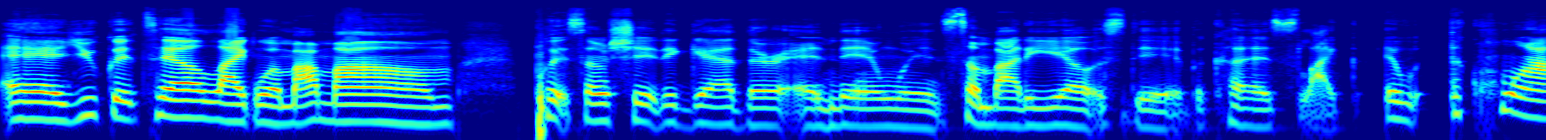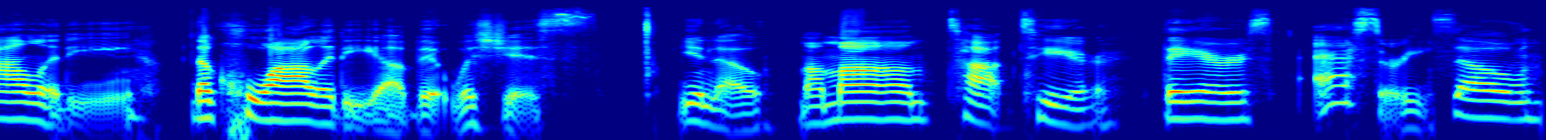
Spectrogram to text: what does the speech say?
And you could tell like when my mom put some shit together and then when somebody else did because like it the quality the quality of it was just you know my mom top tier theirs assery. So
